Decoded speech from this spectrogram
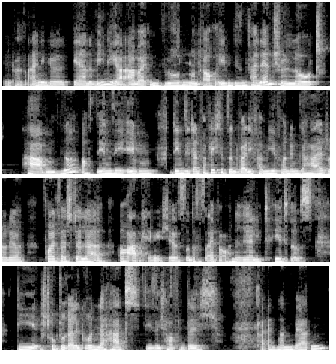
jedenfalls einige gerne weniger arbeiten würden und auch eben diesen Financial Load haben, ne? aus dem sie eben, dem sie dann verpflichtet sind, weil die Familie von dem Gehalt oder der Vollzeitstelle auch abhängig ist und dass es einfach auch eine Realität ist, die strukturelle Gründe hat, die sich hoffentlich verändern werden.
